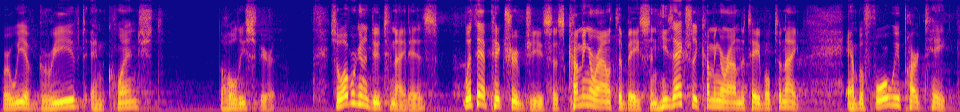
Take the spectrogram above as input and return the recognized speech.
where we have grieved and quenched the Holy Spirit. So, what we're going to do tonight is, with that picture of Jesus coming around with the basin, he's actually coming around the table tonight. And before we partake,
